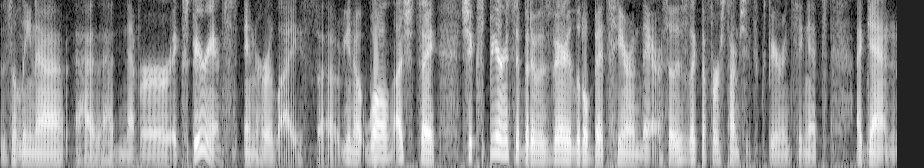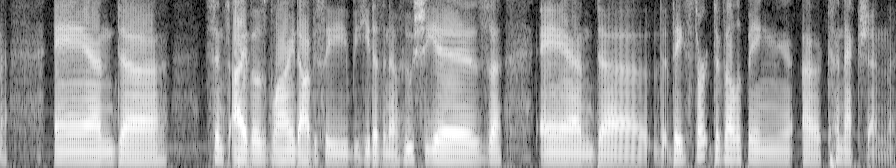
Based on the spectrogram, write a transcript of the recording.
Zelena had, had never experienced in her life. Uh, you know, well, I should say she experienced it, but it was very little bits here and there. So this is like the first time she's experiencing it again. And uh, since Ivo's blind, obviously he doesn't know who she is, and uh, th- they start developing a connection.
